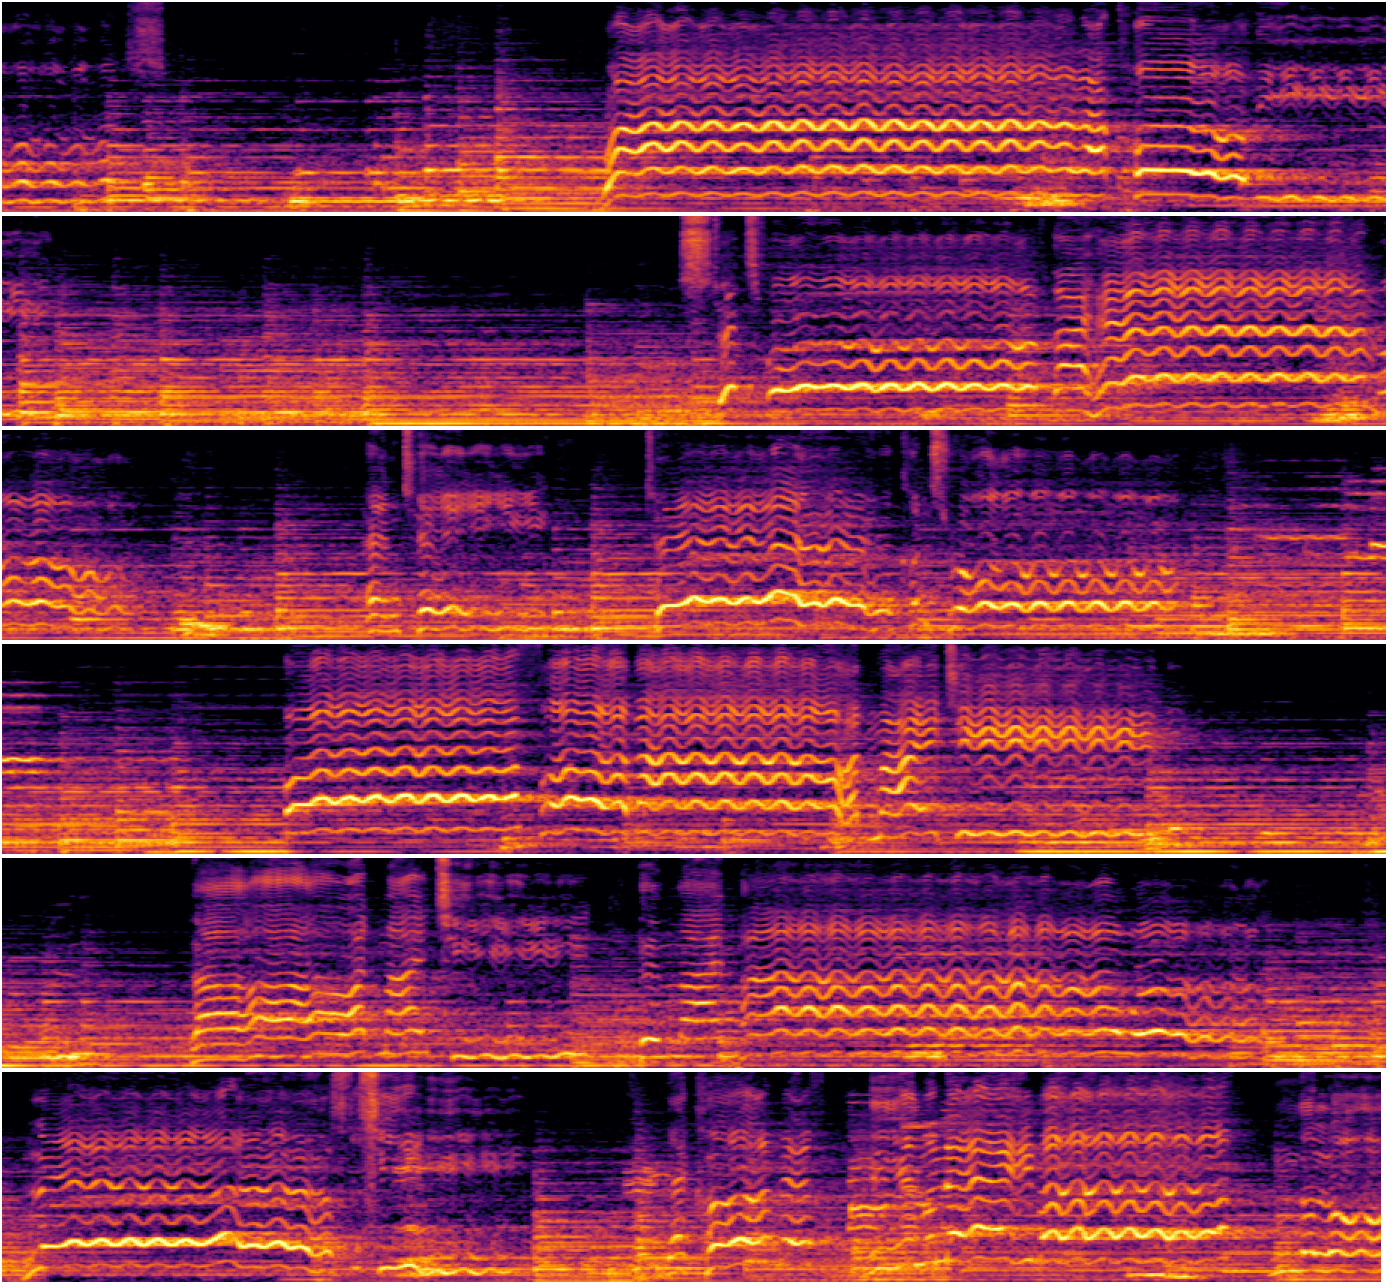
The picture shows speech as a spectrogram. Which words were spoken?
While I call thee, stretch forth thy hand, O Lord, and take, take control. that cometh in the name of the Lord.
